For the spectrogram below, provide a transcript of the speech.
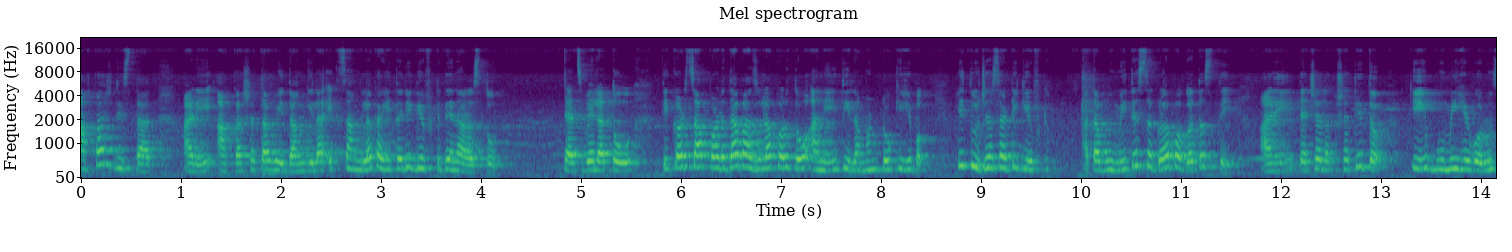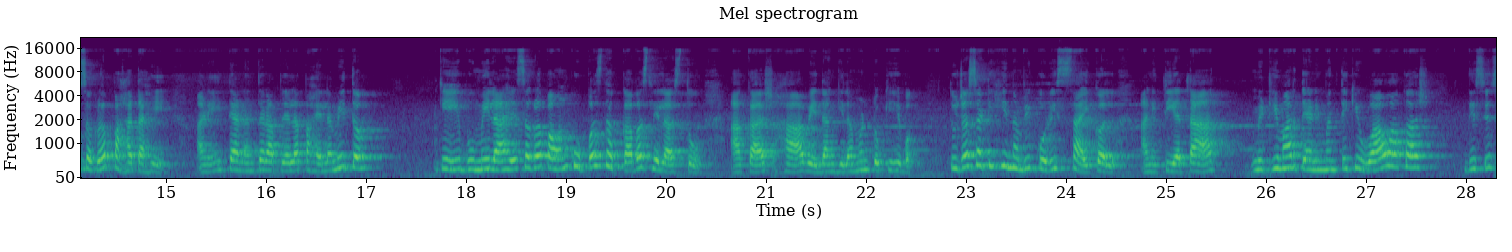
आकाश दिसतात आणि आकाश आता वेदांगीला एक चांगलं काहीतरी गिफ्ट देणार असतो. त्याच वेळेला तो तिकडचा पडदा बाजूला करतो आणि तिला म्हणतो की हे बघ हे तुझ्यासाठी गिफ्ट आता भूमी ते सगळं बघत असते आणि त्याच्या लक्षात येतं की भूमी हे वरून सगळं पाहत आहे आणि त्यानंतर आपल्याला पाहायला मिळतं की भूमीला हे सगळं पाहून खूपच धक्का बसलेला असतो. आकाश हा वेदांगीला म्हणतो की हे बघ तुझ्यासाठी ही नवी कोरी सायकल. आणि ती आता मिठी मारते आणि म्हणते की wow Akash this is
